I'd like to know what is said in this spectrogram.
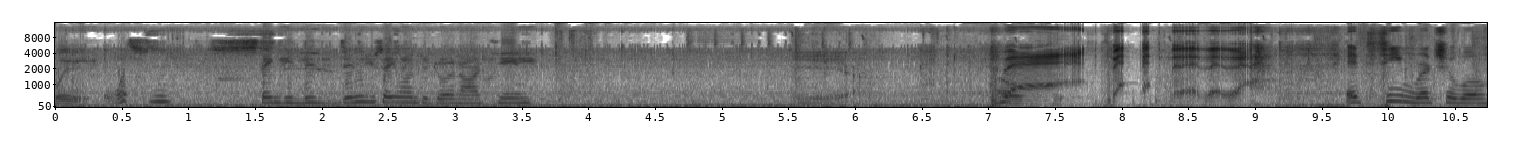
wait, what's Stinky? Did, didn't you say you wanted to join our team? Yeah. It's team ritual.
